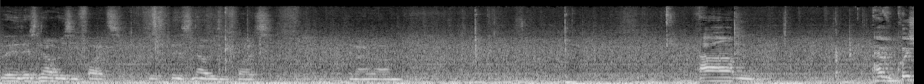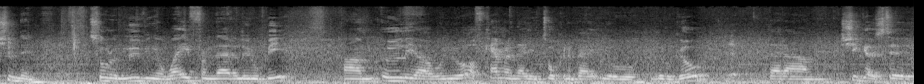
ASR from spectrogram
there's no easy fights. There's, there's no easy fights. You know, um, Um, I have a question then, sort of moving away from that a little bit. Um, earlier, when we were off camera, and that you were talking about your little girl, yep. that um, she goes to.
